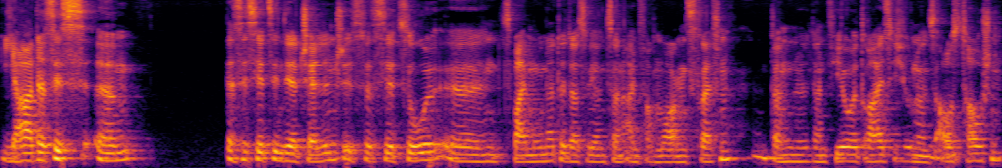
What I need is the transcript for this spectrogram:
Ja, das ist, ähm, das ist jetzt in der Challenge, ist das jetzt so, äh, zwei Monate, dass wir uns dann einfach morgens treffen, dann, dann 4.30 Uhr und uns austauschen.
